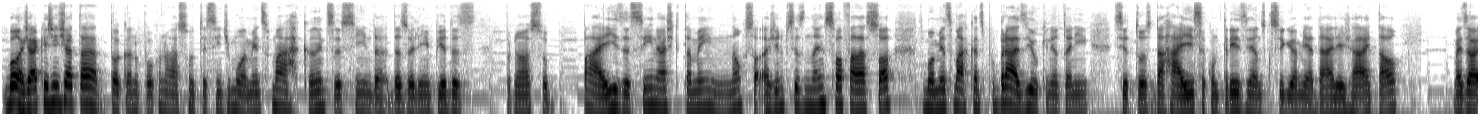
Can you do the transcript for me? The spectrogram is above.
Bom, já que a gente já tá tocando um pouco no assunto assim de momentos marcantes assim da, das Olimpíadas pro nosso país assim, né? Acho que também não só, a gente não precisa nem só falar só dos momentos marcantes pro Brasil, que nem o Toninho citou da Raíssa com 13 anos conseguiu a medalha já e tal. Mas ó,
